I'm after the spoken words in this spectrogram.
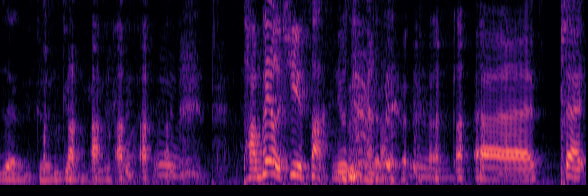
任耿耿于怀。旁边有去 Fox，News 看法？呃，在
